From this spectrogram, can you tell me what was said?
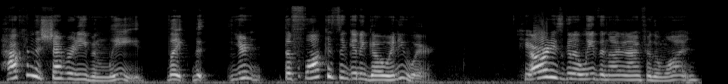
how can the shepherd even lead? Like the you're the flock isn't going to go anywhere. He already is going to leave the 99 for the one.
